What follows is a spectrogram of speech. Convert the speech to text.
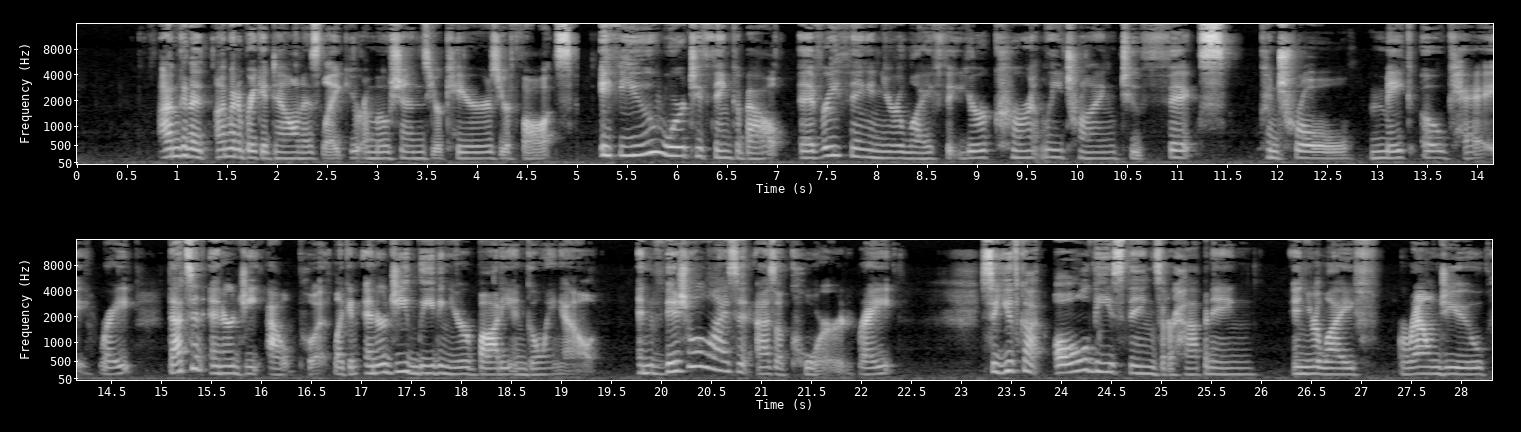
I'm going to I'm going to break it down as like your emotions, your cares, your thoughts. If you were to think about everything in your life that you're currently trying to fix, control, make okay, right? That's an energy output, like an energy leaving your body and going out. And visualize it as a cord, right? So you've got all these things that are happening in your life around you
